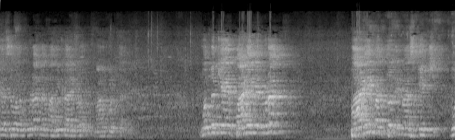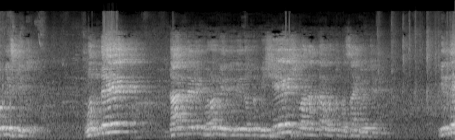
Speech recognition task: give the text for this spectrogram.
ಕೆಲಸವನ್ನು ಕೂಡ ನಮ್ಮ ಅಧಿಕಾರಿಗಳು ಮಾಡಿಕೊಳ್ತಾರೆ. ಮುಂದಕ್ಕೆ ಪಾಣಿಯಲ್ಲಿ ಕೂಡ ಮತ್ತು ನಿಮ್ಮ ಸ್ಕೆಚ್ ಭೂಮಿ ಸ್ಕೆಚ್ ಒಂದೇ ದಾಖಲೆಯಲ್ಲಿ ಬರೋ ರೀತಿಯಲ್ಲಿ ಇದೊಂದು ವಿಶೇಷವಾದಂತ ಒಂದು ಹೊಸ ಯೋಜನೆ. ಹಿಂದೆ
